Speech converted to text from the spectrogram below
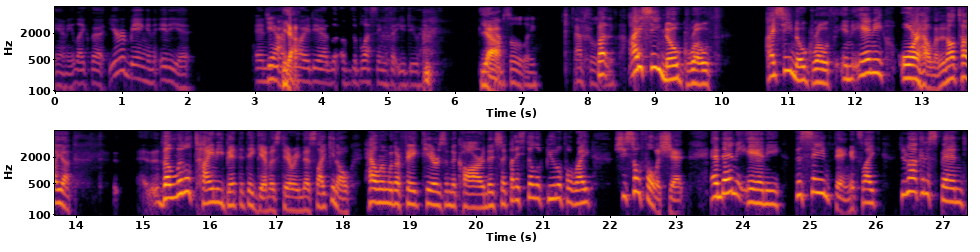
Annie like that you're being an idiot and you Yeah. have Yeah. no idea of the blessings that you do have. Yeah. Absolutely. Absolutely. But I see no growth. I see no growth in Annie or Helen. And I'll tell you, the little tiny bit that they give us during this, like, you know, Helen with her fake tears in the car, and then she's like, but I still look beautiful, right? She's so full of shit. And then Annie, the same thing. It's like, you're not going to spend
